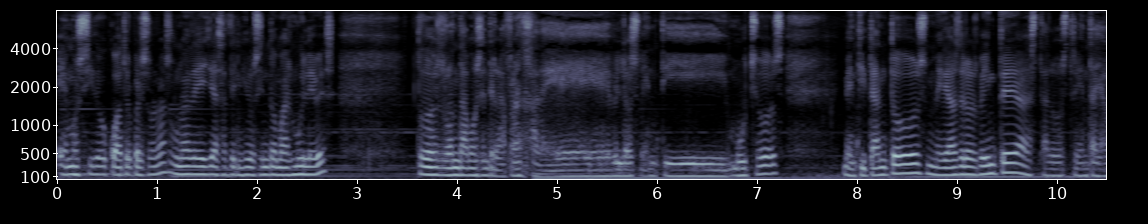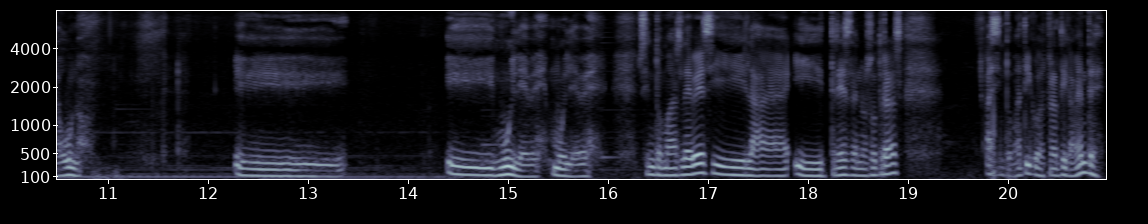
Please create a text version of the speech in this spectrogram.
hemos sido cuatro personas, una de ellas ha tenido síntomas muy leves. Todos rondamos entre la franja de los 20 muchos, veintitantos, mediados de los 20 hasta los 30 y alguno. Y, y muy leve, muy leve. Síntomas leves y, la, y tres de nosotras asintomáticos prácticamente.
